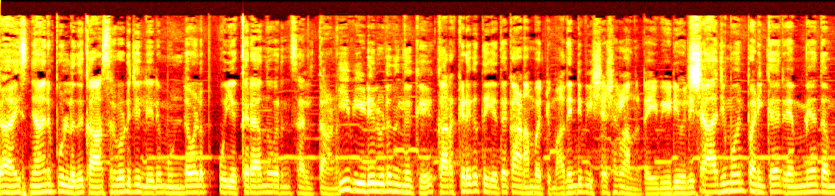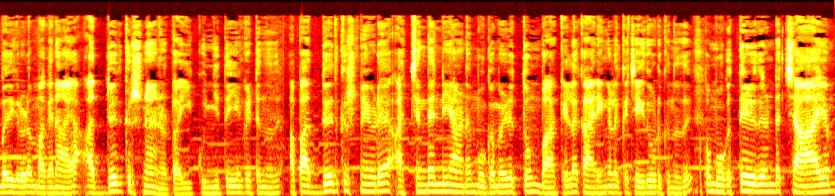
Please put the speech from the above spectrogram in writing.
ഗായ്സ് ഞാനിപ്പോൾ ഉള്ളത് കാസർഗോഡ് ജില്ലയിലെ മുണ്ടവള പുയ്യക്കര എന്ന് പറയുന്ന സ്ഥലത്താണ്. ഈ വീഡിയോയിലൂടെ നിങ്ങൾക്ക് കർക്കിടക തെയ്യത്തെ കാണാൻ പറ്റും. അതിന്റെ വിശേഷങ്ങളാണ് ഈ വീഡിയോയിൽ ഷാജിമോൻ പണിക്കർ രമ്യ ദമ്പതികളുടെ മകനായ അദ്വൈത് കൃഷ്ണനാണ് കേട്ടോ ഈ കുഞ്ഞി തെയ്യം കെട്ടുന്നത്. അപ്പൊ അദ്വൈത് കൃഷ്ണയുടെ അച്ഛൻ തന്നെയാണ് മുഖമെഴുത്തും ബാക്കിയുള്ള കാര്യങ്ങളൊക്കെ ചെയ്തു കൊടുക്കുന്നത്. അപ്പൊ മുഖത്ത് എഴുതേണ്ട ചായം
